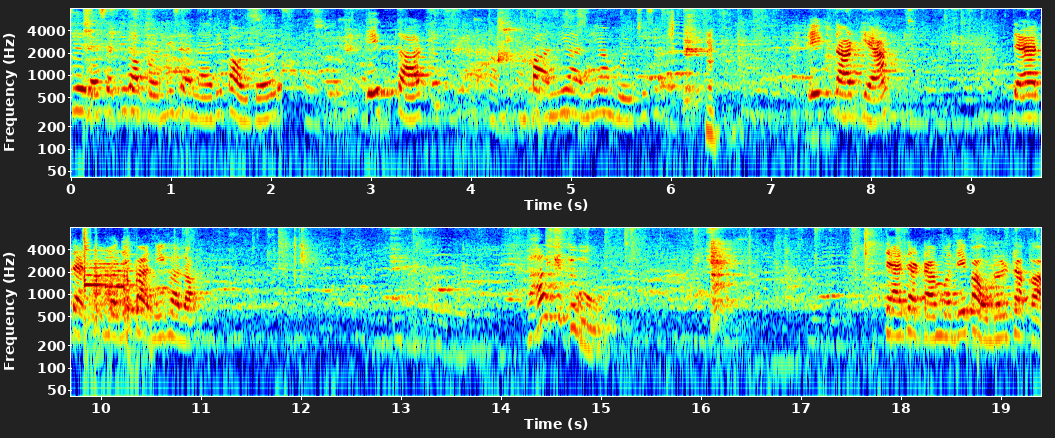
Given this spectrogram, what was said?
चेहऱ्यासाठी वापरली जाणारी पावडर एक ताट पाणी आणि आंघोळीचे साहित्य एक ताट घ्या. त्या ताटामध्ये पाणी घाला. घाल की तू? त्या ताटामध्ये पावडर टाका.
